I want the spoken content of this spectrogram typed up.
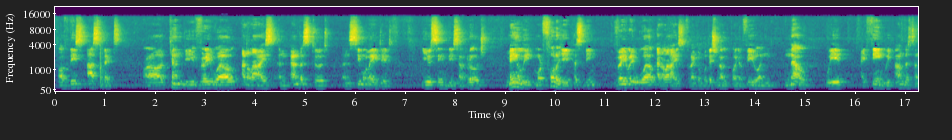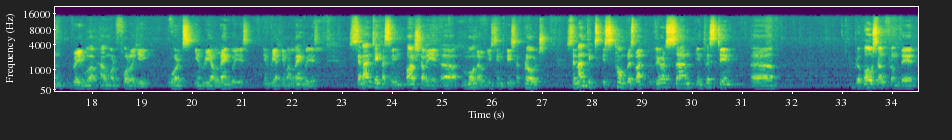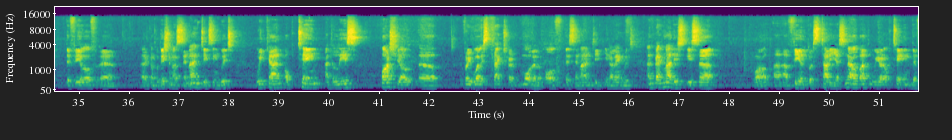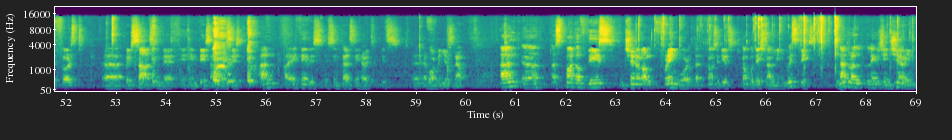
of these aspects uh, can be very well analyzed and understood and simulated using this approach. Mainly, morphology has been very, very well analyzed from a computational point of view, and now we I think we understand very well how morphology works in real languages, in real human languages. Semantic has been partially uh, modeled using this approach. Semantics is complex, but there are some interesting proposal from the, the field of uh, uh, computational semantics in which we can obtain at least partial, uh, very well structured model of the semantic in a language. And pragmatics is a, well, a, a field to study just now, but we are obtaining the first uh, results in, the, in this analysis. And I think this is interesting how it, it's uh, evolving just now. And uh, as part of this general framework that constitutes computational linguistics, natural language engineering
